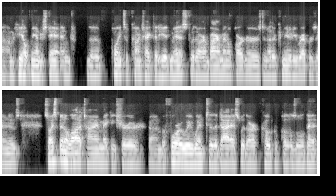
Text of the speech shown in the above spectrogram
um, he helped me understand the points of contact that he had missed with our environmental partners and other community representatives. So I spent a lot of time making sure um, before we went to the dais with our code proposal that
